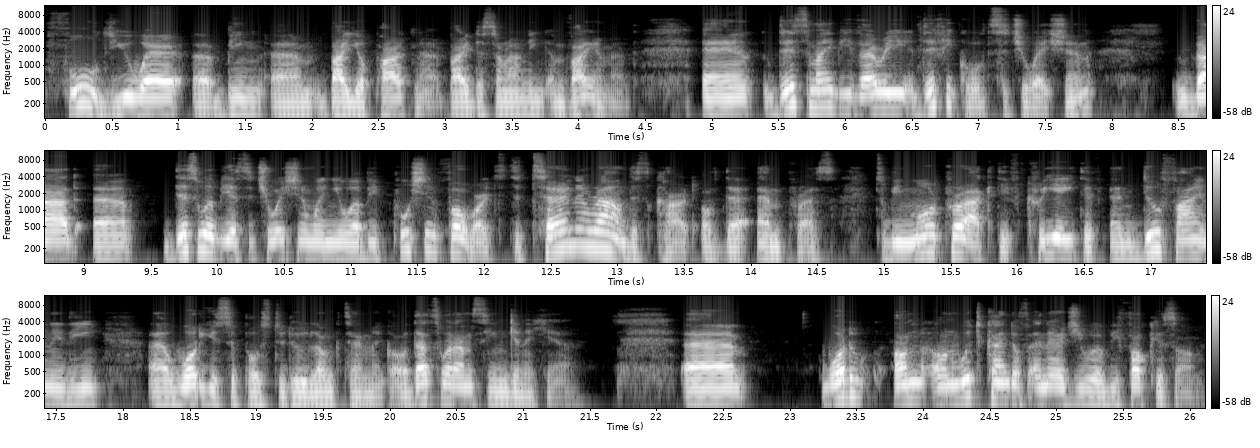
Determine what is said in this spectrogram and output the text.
fooled you were uh, being um, by your partner, by the surrounding environment, and this might be very difficult situation, but uh, this will be a situation when you will be pushing forward to turn around this card of the Empress to be more proactive, creative, and do finally uh, what you're supposed to do long time ago. That's what I'm seeing in here. Um, what on on which kind of energy will be focused on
